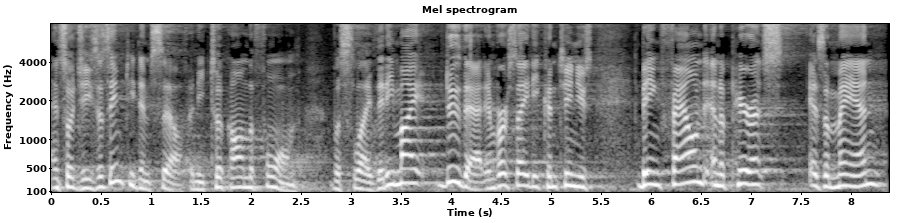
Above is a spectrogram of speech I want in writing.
And so Jesus emptied himself and he took on the form of a slave that he might do that. In verse 8, he continues, being found in appearance as a man,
